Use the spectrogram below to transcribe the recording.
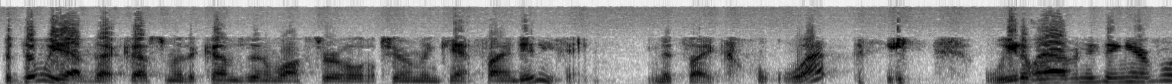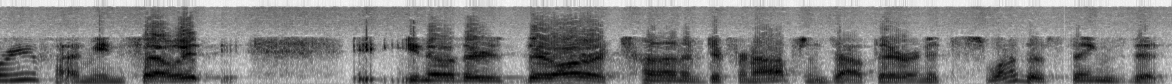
but then we have that customer that comes in and walks through a whole showroom and can't find anything, and it's like, what? we don't have anything here for you? I mean, so it you know there there are a ton of different options out there and it's one of those things that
